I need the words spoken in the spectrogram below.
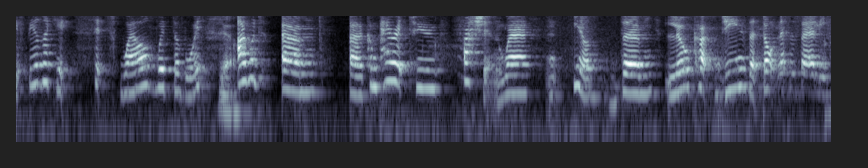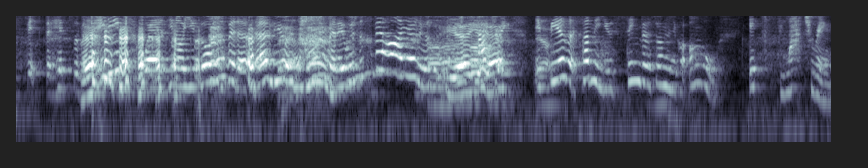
it feels like it sits well with the voice. Yeah. I would um, uh, compare it to fashion, where you know the low cut jeans that don't necessarily fit the hips of a lady, whereas you know you go a little bit earlier in time and it was just a bit higher and it was just Yeah, yeah, yeah. flattering. It feels like suddenly you sing those songs and you go, oh, it's flattering.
